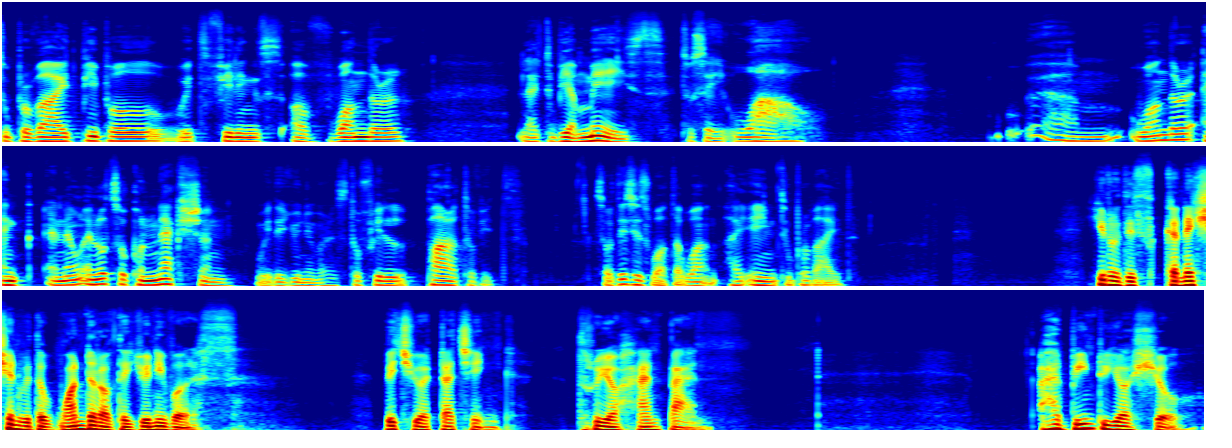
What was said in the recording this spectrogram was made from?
to provide people with feelings of wonder, like to be amazed, to say, "Wow." Um, wonder and, and and also connection with the universe to feel part of it. So this is what I want. I aim to provide. You know, this connection with the wonder of the universe, which you are touching through your handpan. I have been to your show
